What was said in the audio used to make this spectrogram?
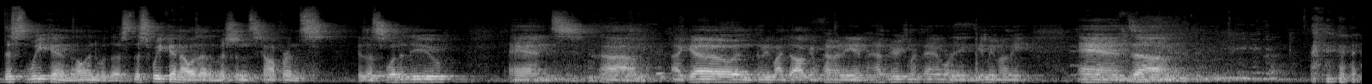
this weekend, I'll end with this. This weekend, I was at a missions conference because that's what I do. And um, I go and meet my dog and pony, and have, here's my family, and give me money. And um,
